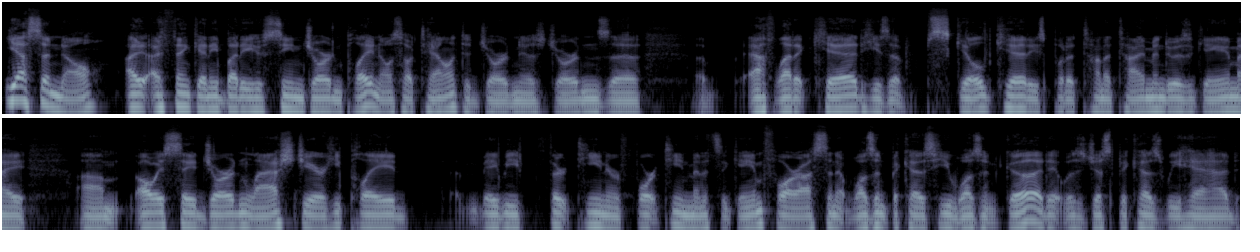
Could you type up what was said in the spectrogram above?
yes and no. I, I think anybody who's seen Jordan play knows how talented Jordan is. Jordan's a, a athletic kid. He's a skilled kid. He's put a ton of time into his game. I um, always say Jordan last year he played maybe 13 or 14 minutes a game for us, and it wasn't because he wasn't good. It was just because we had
